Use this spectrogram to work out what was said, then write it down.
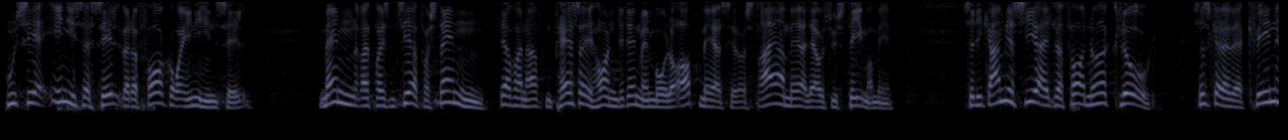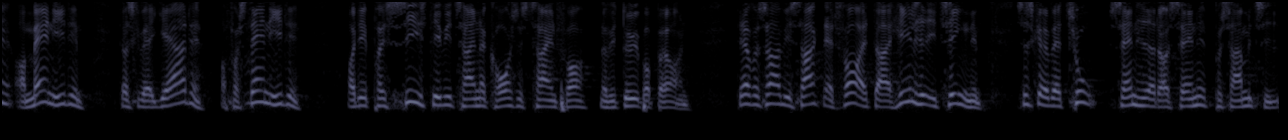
Hun ser ind i sig selv, hvad der foregår ind i hende selv. Manden repræsenterer forstanden, derfor har han haft en passer i hånden. Det er den, man måler op med og sætter streger med og laver systemer med. Så de gamle siger altså, for at noget er klogt, så skal der være kvinde og mand i det. Der skal være hjerte og forstand i det. Og det er præcis det, vi tegner korsets tegn for, når vi døber børn. Derfor så har vi sagt, at for at der er helhed i tingene, så skal der være to sandheder, der er sande på samme tid.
